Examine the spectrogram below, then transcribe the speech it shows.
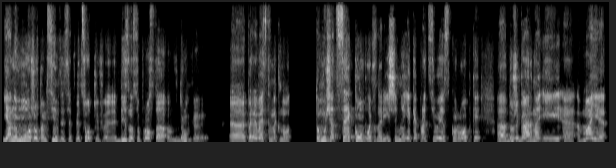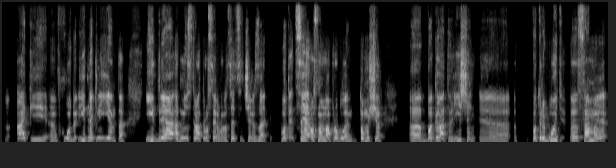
Я не можу там 70% е, бізнесу просто вдруг е, перевести на кнот. Тому що це комплексне рішення, яке працює з коробки е, дуже гарно і е, має API е, входу і для клієнта, і для адміністратора сервера. Це, це через API. От це основна проблема, тому що багато рішень потребують саме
